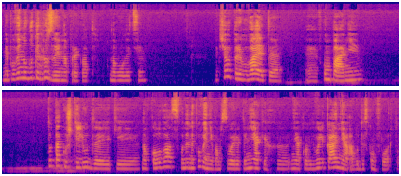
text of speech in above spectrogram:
Не повинно бути грози, наприклад, на вулиці. Якщо ви перебуваєте в компанії, то також ті люди, які навколо вас, вони не повинні вам створювати ніяких, ніякого відволікання або дискомфорту.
